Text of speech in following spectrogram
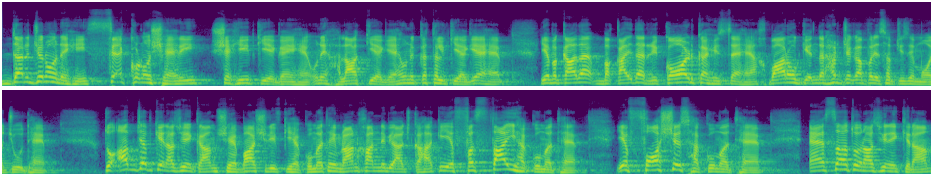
दर्जनों नहीं, सैकड़ों शहरी शहीद किए गए हैं, उन्हें हलाक किया गया है, उन्हें कत्ल किया गया है। यह बाकायदा बाकायदा रिकॉर्ड का हिस्सा है, अखबारों के अंदर हर जगह पर ये सब चीज़ें मौजूद हैं। तो अब जब के नाजिन काम, शहबाज शरीफ की हुकूमत है, इमरान खान ने भी आज कहा कि यह फस्ताई हुकूमत है, यह फौशस हुकूमत है। ऐसा तो नाजिन कराम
